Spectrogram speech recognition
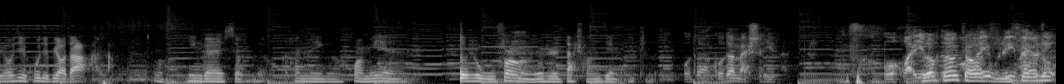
这游戏估计比较大，嗯，应该小不了。看那个画面，又是无缝，又是大场景之类的。果断果断买实体版。我怀疑不要不要着急说不定。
